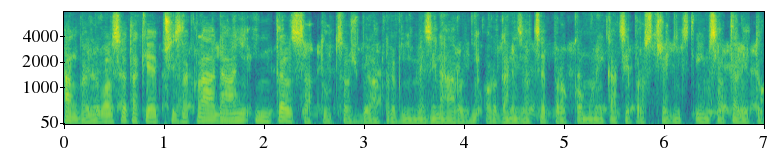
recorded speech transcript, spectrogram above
Angažoval se také při zakládání Intelsatu, což byla první mezinárodní organizace pro komunikaci prostřednictvím satelitu.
